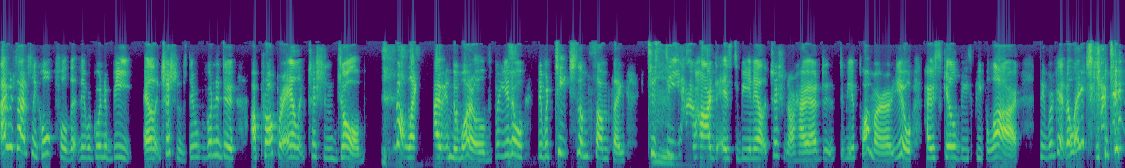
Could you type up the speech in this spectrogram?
I was actually hopeful that they were going to be electricians. They were going to do a proper electrician job, not like out in the world, but you know, they would teach them something to Hmm. see how hard it is to be an electrician or how hard it is to be a plumber, or you know, how skilled these people are. They were getting electrocuted.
